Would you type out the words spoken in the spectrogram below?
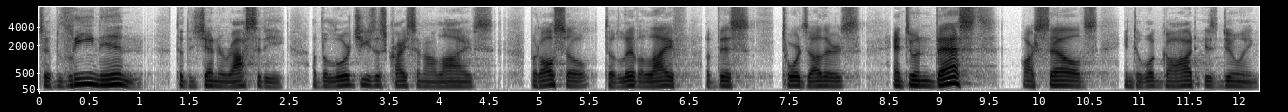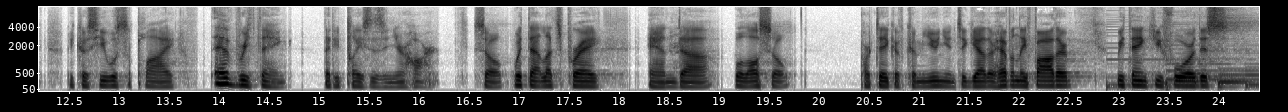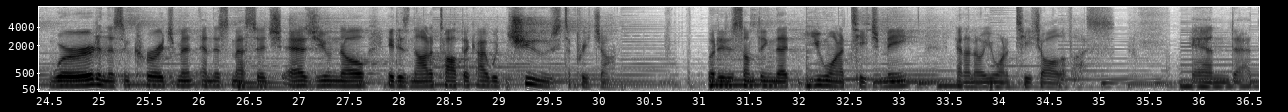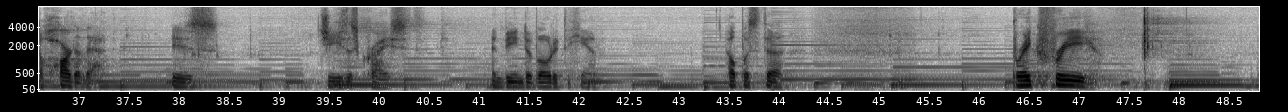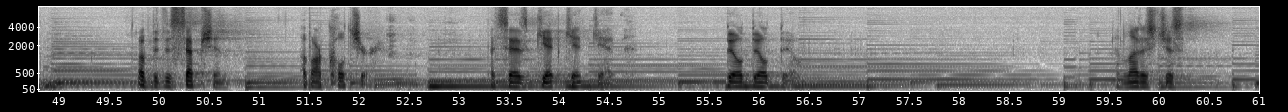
to lean in to the generosity of the Lord Jesus Christ in our lives but also to live a life of this towards others and to invest ourselves into what God is doing because He will supply everything that He places in your heart. So, with that, let's pray and uh, we'll also partake of communion together. Heavenly Father, we thank you for this word and this encouragement and this message. As you know, it is not a topic I would choose to preach on, but it is something that you want to teach me and I know you want to teach all of us. And at the heart of that is Jesus Christ and being devoted to Him. Help us to break free of the deception of our culture that says, get, get, get, build, build, build. And let us just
